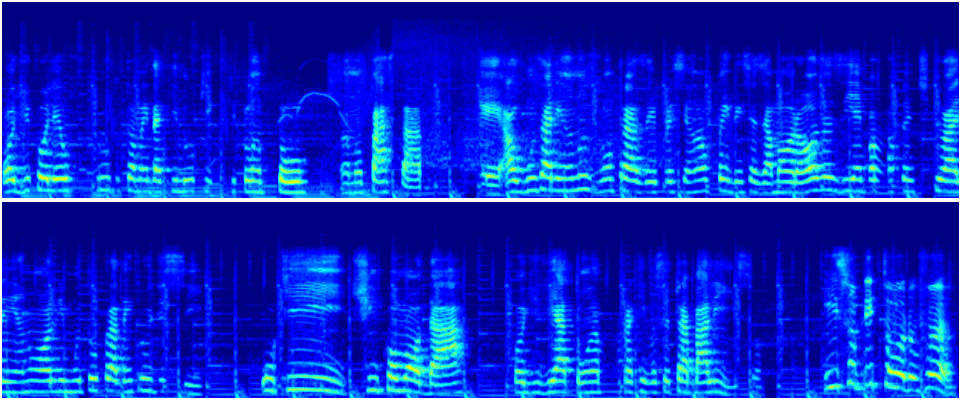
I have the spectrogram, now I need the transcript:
Pode colher o fruto também daquilo que, que plantou ano passado. É, alguns arianos vão trazer para esse ano pendências amorosas e é importante que o ariano olhe muito para dentro de si. O que te incomodar pode vir à tona para que você trabalhe isso. E sobre touro, Van?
